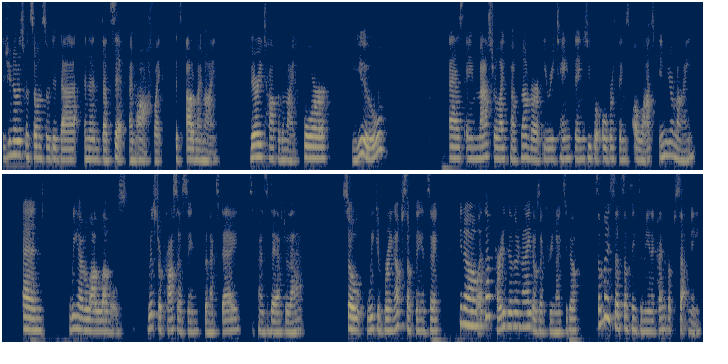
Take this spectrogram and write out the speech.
Did you notice when so and so did that? And then that's it. I'm off. Like it's out of my mind. Very top of the mind. For you, as a master life path number, you retain things, you go over things a lot in your mind. And we have a lot of levels. We're still processing the next day, sometimes the day after that. So we can bring up something and say, you know, at that party the other night, it was like three nights ago, somebody said something to me and it kind of upset me.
